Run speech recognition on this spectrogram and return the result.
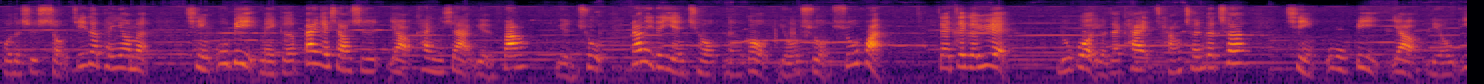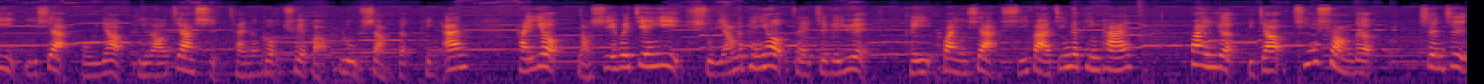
或者是手机的朋友们，请务必每隔半个小时要看一下远方远处，让你的眼球能够有所舒缓。在这个月。如果有在开长程的车，请务必要留意一下，不要疲劳驾驶，才能够确保路上的平安。还有，老师也会建议属羊的朋友在这个月可以换一下洗发精的品牌，换一个比较清爽的，甚至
